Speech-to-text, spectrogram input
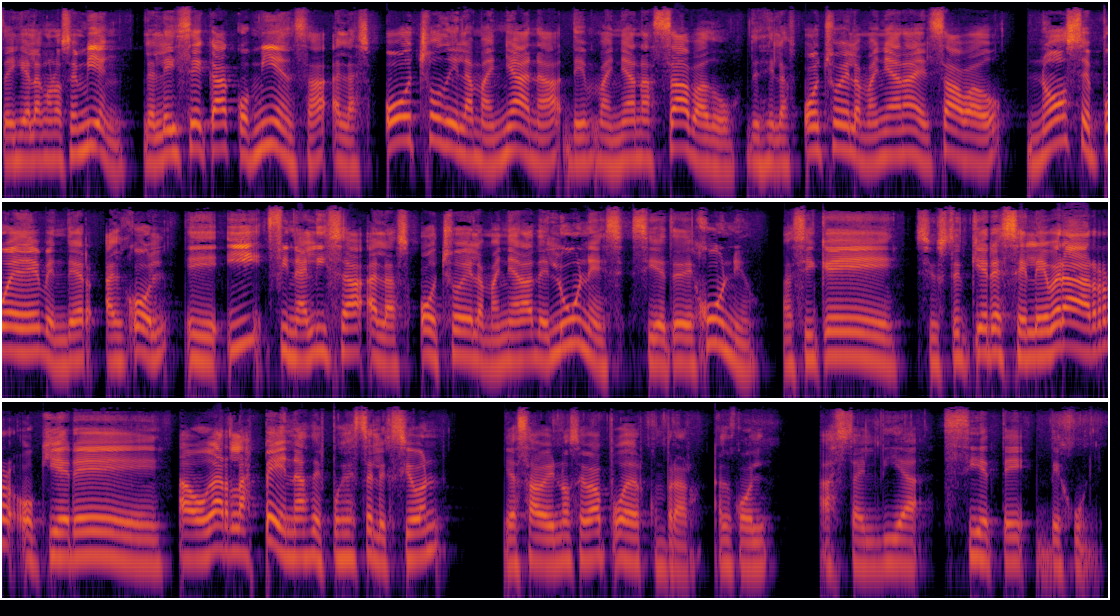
Ustedes ya la conocen bien. La ley seca comienza a las 8 de la mañana de mañana sábado. Desde las 8 de la mañana del sábado no se puede vender alcohol eh, y finaliza a las 8 de la mañana del lunes 7 de junio. Así que si usted quiere celebrar o quiere ahogar las penas después de esta elección, ya sabe, no se va a poder comprar alcohol hasta el día 7 de junio.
